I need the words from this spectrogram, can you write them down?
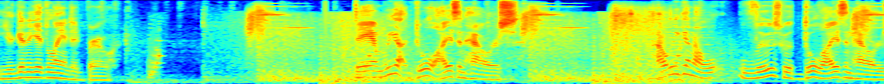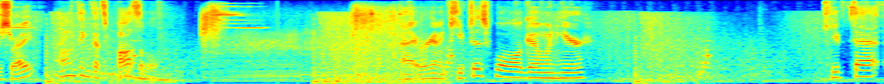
You're gonna get landed, bro. Damn, we got dual Eisenhowers. How are we gonna lose with dual Eisenhowers, right? I don't think that's possible. Alright, we're gonna keep this wall going here. Keep that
